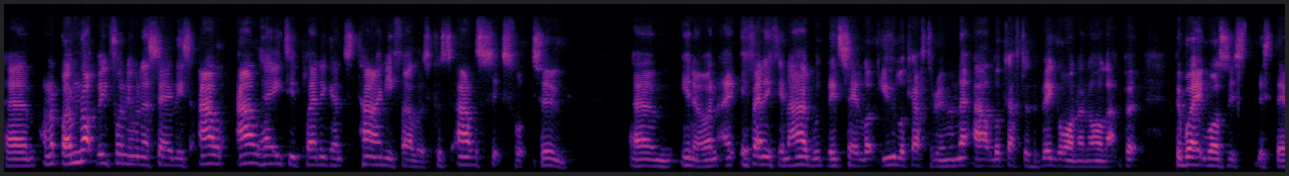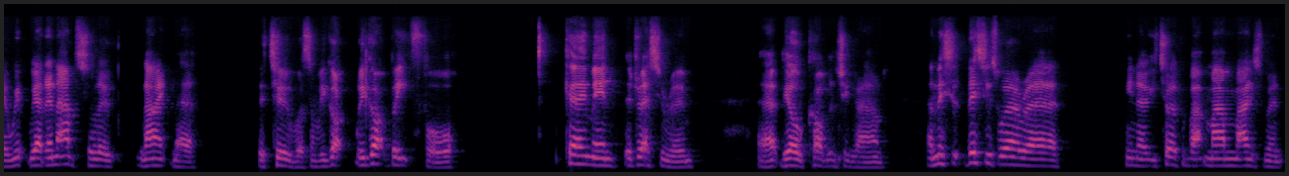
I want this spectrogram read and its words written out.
Um, and I'm not being funny when I say this. Al, Al hated playing against tiny fellas because Al's six foot two. Um, you know, and if anything, I would they'd say, "Look, you look after him, and I'll look after the bigger one," and all that. But the way it was this this day, we, we had an absolute nightmare, the two of us, and we got we got beat four. Came in the dressing room, uh, the old Coventry ground, and this this is where uh, you know, you talk about man management.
